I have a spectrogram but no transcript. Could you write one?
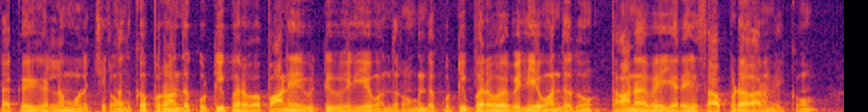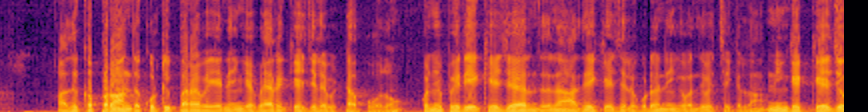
ரெக்கைகள்லாம் முளைச்சிரும். அதுக்கப்புறம் அந்த குட்டி பறவை பானையை விட்டு வெளியே வந்துடும் அந்த குட்டி பறவை வெளியே வந்ததும் தானாகவே இறைய சாப்பிட ஆரம்பிக்கும். அதுக்கப்புறம் அந்த குட்டி பறவையை நீங்கள் வேறு கேஜில் விட்டால் போதும். கொஞ்சம் பெரிய கேஜாக இருந்ததுன்னா அதே கேஜில் கூட நீங்கள் வந்து வச்சுக்கலாம். நீங்கள் கேஜை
